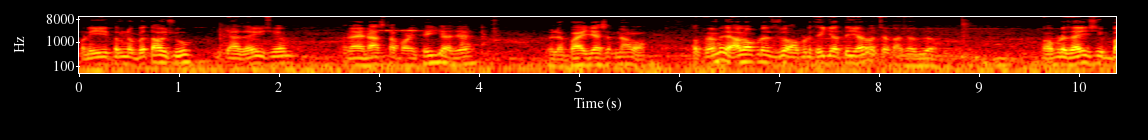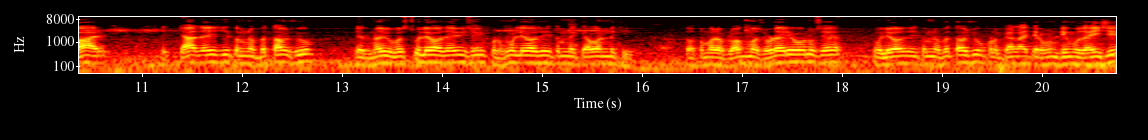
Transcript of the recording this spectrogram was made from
પણ એ તમને બતાવશું ક્યાં જાય છે એમ. અને નાસ્તા પાણી થઈ ગયા છે. એટલે ભાઈ જશે નાવા. તો ફેમિલી હાલો આપણે જો, આપણે થઈ ગયા તૈયાર હો ચકાચક જો આપણે જઈએ છીએ બહાર. ક્યાં જઈએ છીએ તમને બતાવશું. એક નવી વસ્તુ લેવા જઈએ છીએ, પણ હું લેવા જઈએ તમને કહેવાનું નથી. તો તમારે બ્લોગમાં જોડાઈ રહેવાનું છે. હું લેવા જઈ તમને બતાવશું, પણ પહેલાં અત્યારે હું ઢીંગું જાય છે.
